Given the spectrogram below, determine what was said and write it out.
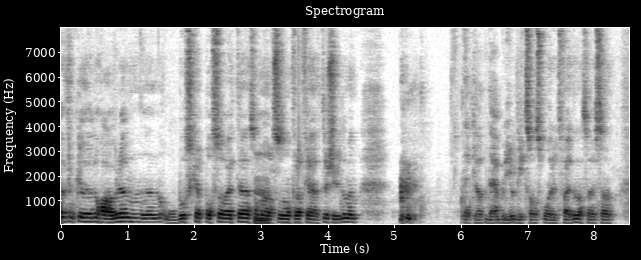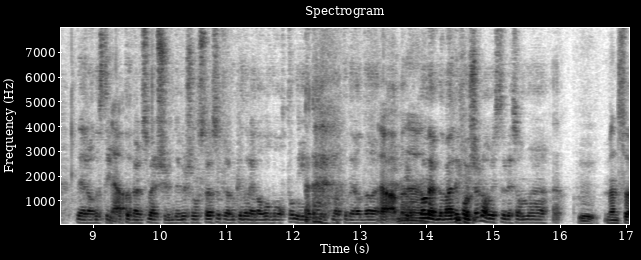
det funker. Du har vel en, en Obos-cup også, vet jeg, som Mm. er også sånn fra fjerde til sjuende, men tenker at det blir jo litt sånn smårettferdig. Altså, hvis dere hadde stilt Ja. opp til hvem som er sjuendedivisjonsløs, så tror jeg de kunne leda både åtte og ni uten at det hadde Ja, men, gjort eh, noen nevneverdig forskjell. Da, hvis du liksom eh, Men så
